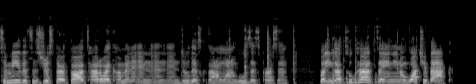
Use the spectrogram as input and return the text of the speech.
To me, this is just their thoughts. How do I come in and, and, and do this? Because I don't want to lose this person. But you got two cards saying, you know, watch your back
